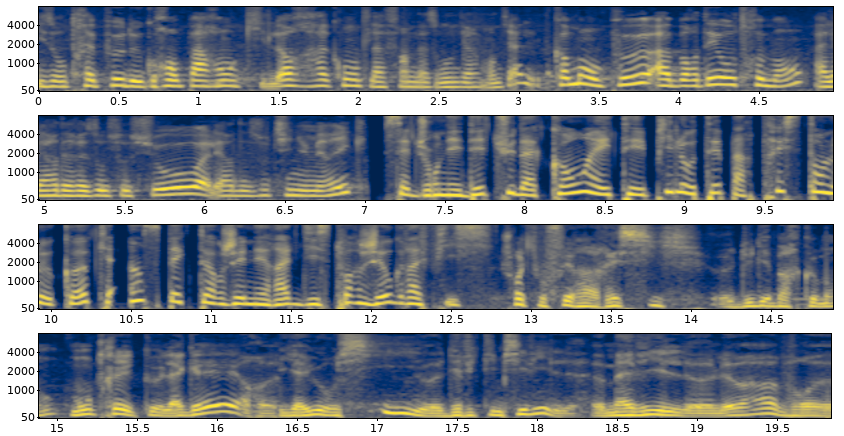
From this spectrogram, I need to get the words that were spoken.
Ils ont très peu de grands-parents qui leur racontent la fin de la Seconde Guerre mondiale. Comment on peut aborder autrement à l'ère des réseaux sociaux, à l'ère des outils numériques? Cette journée d'études à Caen a été pilotée par Tristan Lecoq, inspecteur général d'histoire-géographie. Je crois qu'il faut faire un récit euh, du débarquement, montrer que la guerre, il y a eu aussi euh, des victimes civiles. Euh, ma ville, Le Havre,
